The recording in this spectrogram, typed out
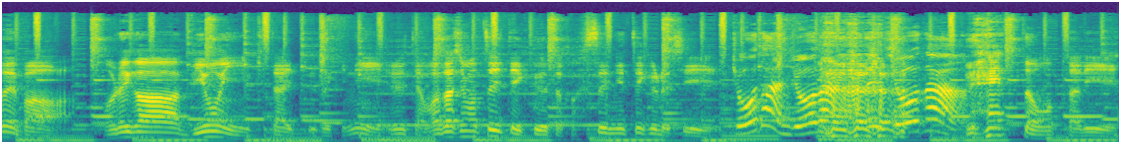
例えば俺が美容院行きたいっていう時にルーちゃん私もついていくとか普通に言ってくるし冗談冗談冗談。え？っと思ったり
